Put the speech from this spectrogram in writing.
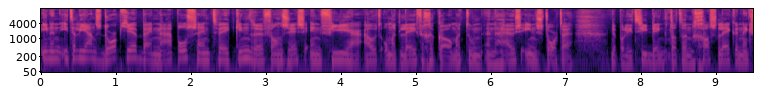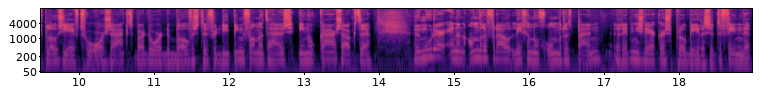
In een Italiaans dorpje bij Napels zijn twee kinderen van 6 en 4 jaar oud om het leven gekomen toen een huis instortte. De politie denkt dat een gaslek een explosie heeft veroorzaakt waardoor de bovenste verdieping van het huis in elkaar zakte. Hun moeder en een andere vrouw liggen nog onder het puin. Reddingswerkers proberen ze te vinden.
